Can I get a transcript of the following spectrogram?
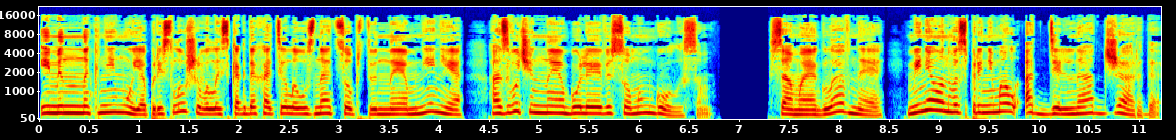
Именно к нему я прислушивалась, когда хотела узнать собственное мнение, озвученное более весомым голосом. Самое главное, меня он воспринимал отдельно от Джарда.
